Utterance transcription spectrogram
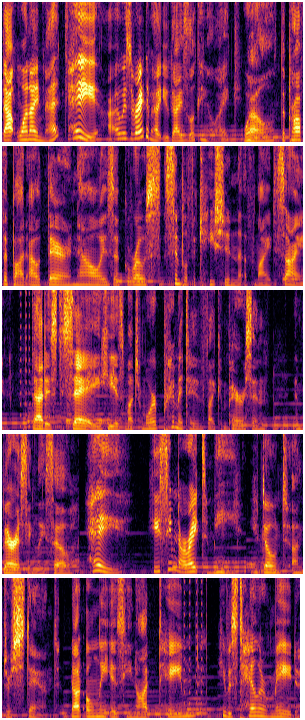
that one I met? Hey, I was right about you guys looking alike. Well, the ProphetBot out there now is a gross simplification of my design. That is to say, he is much more primitive by comparison, embarrassingly so. Hey, he seemed alright to me. You don't understand. Not only is he not tamed, he was tailor made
